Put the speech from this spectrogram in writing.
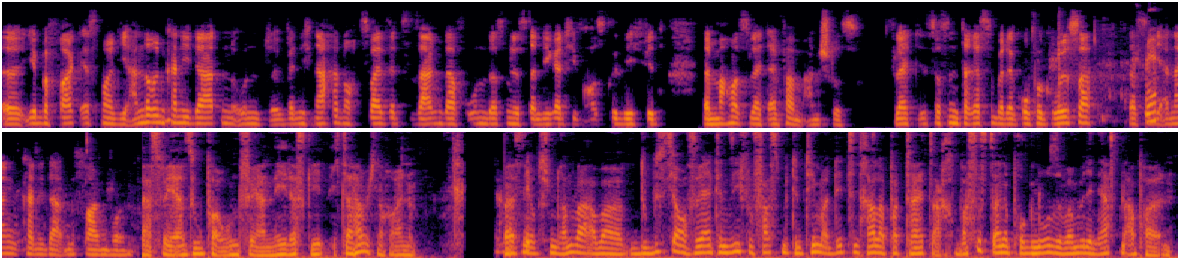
äh, ihr befragt erstmal die anderen Kandidaten und äh, wenn ich nachher noch zwei Sätze sagen darf, ohne dass mir das dann negativ ausgelegt wird, dann machen wir es vielleicht einfach im Anschluss. Vielleicht ist das Interesse bei der Gruppe größer, dass wir die anderen Kandidaten befragen wollen. Das wäre ja super unfair. Nee, das geht nicht. Dann habe ich noch eine. Ich weiß nicht, ob es schon dran war, aber du bist ja auch sehr intensiv befasst mit dem Thema dezentraler Parteitag. Was ist deine Prognose, wann wir den ersten abhalten?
